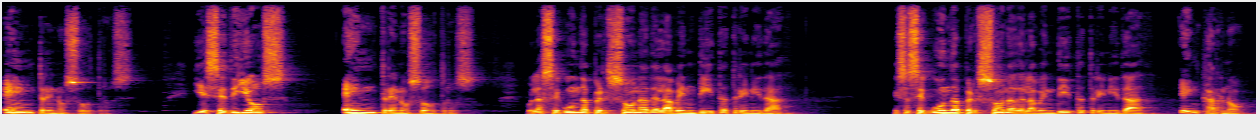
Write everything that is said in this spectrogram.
entre nosotros. Y ese Dios entre nosotros fue la segunda persona de la bendita Trinidad. Esa segunda persona de la bendita Trinidad encarnó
